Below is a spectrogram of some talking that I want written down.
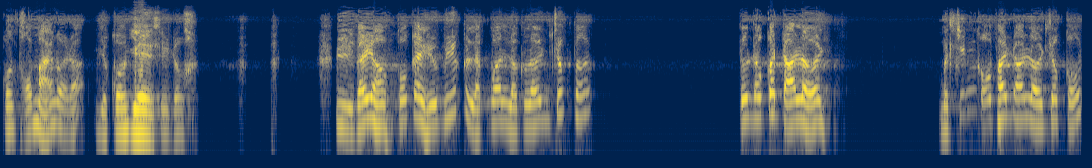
Con thỏa mãn rồi đó. Giờ con về thì được. Vì thấy không? Có cái hiểu biết lật qua lật lên chút thôi tôi đâu có trả lời. Mà chính cổ phải trả lời cho cổ.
